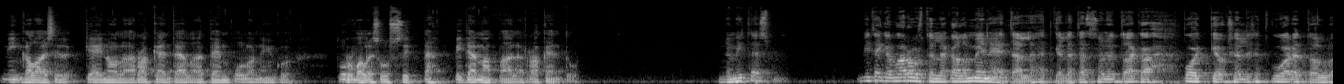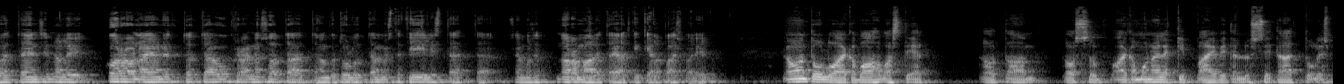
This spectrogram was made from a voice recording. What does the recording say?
minkälaisilla keinoilla ja rakenteilla ja tempuilla niin kuin turvallisuus sitten pitemmän päälle rakentuu. No mitäs, mitenkä varustellekalla menee tällä hetkellä? Tässä on nyt aika poikkeukselliset vuodet ollut, että ensin oli korona ja nyt tota Ukraina-sota, että onko tullut tämmöistä fiilistä, että semmoiset normaalit ajatkin kelpaisi välillä? No on tullut aika vahvasti, että tuossa aika monellekin päivitellyt sitä, että tulisi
